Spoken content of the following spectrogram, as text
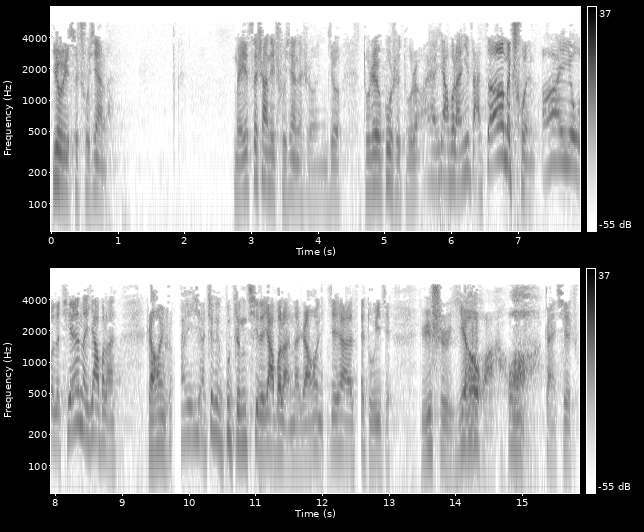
又一次出现了。每一次上帝出现的时候，你就读这个故事，读着，哎呀，亚伯兰你咋这么蠢？哎呦，我的天呐，亚伯兰！然后你说，哎呀，这个不争气的亚伯兰呢？然后你接下来再读一节，于是耶和华，哇，感谢主，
